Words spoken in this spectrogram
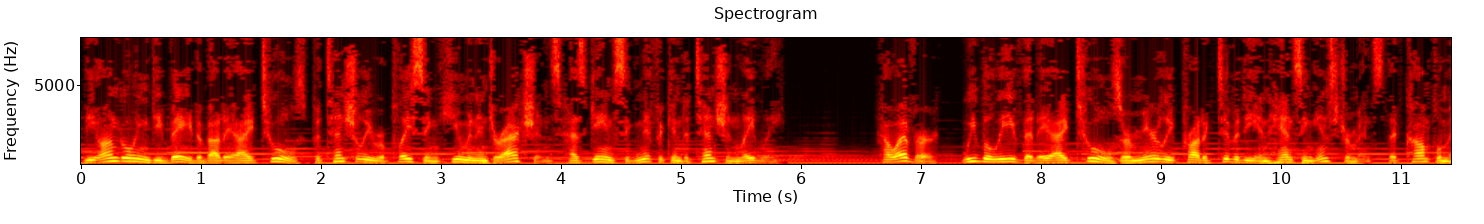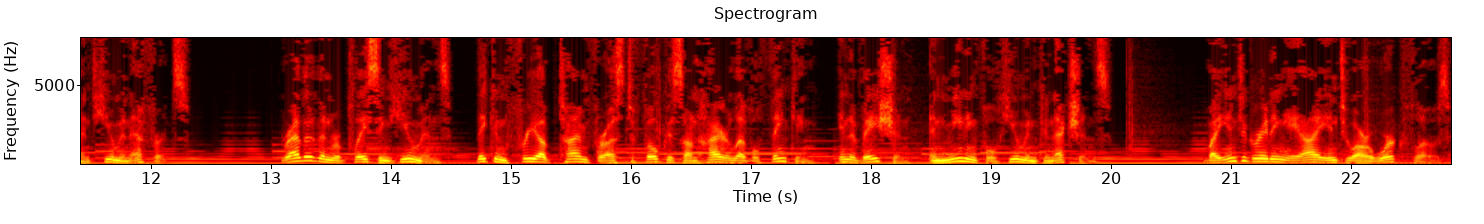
The ongoing debate about AI tools potentially replacing human interactions has gained significant attention lately. However, we believe that AI tools are merely productivity-enhancing instruments that complement human efforts. Rather than replacing humans, they can free up time for us to focus on higher-level thinking, innovation, and meaningful human connections. By integrating AI into our workflows,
